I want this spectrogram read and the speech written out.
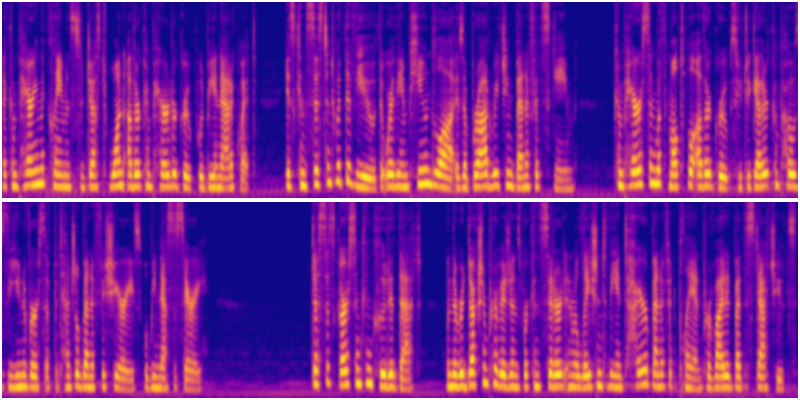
that comparing the claimants to just one other comparator group would be inadequate is consistent with the view that where the impugned law is a broad reaching benefits scheme, Comparison with multiple other groups who together compose the universe of potential beneficiaries will be necessary. Justice Garson concluded that, when the reduction provisions were considered in relation to the entire benefit plan provided by the statutes,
